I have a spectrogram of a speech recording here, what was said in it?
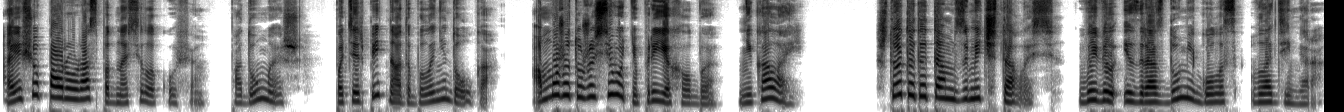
А еще пару раз подносила кофе. Подумаешь, потерпеть надо было недолго. А может, уже сегодня приехал бы Николай. «Что это ты там замечталась?» – вывел из раздумий голос Владимира.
